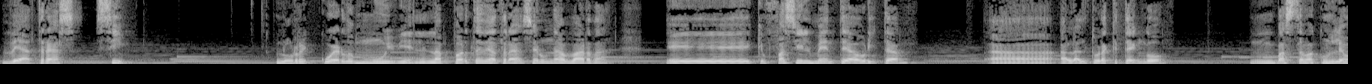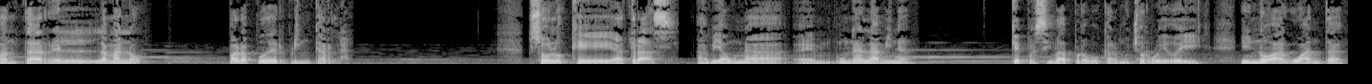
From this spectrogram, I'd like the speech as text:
de atrás sí. Lo recuerdo muy bien. En la parte de atrás era una barda eh, que fácilmente ahorita a, la altura que tengo, mm, bastaba con levantar la mano para poder brincarla. Solo que atrás había una, em, una lámina que pues iba a provocar mucho ruido y, y no aguanta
